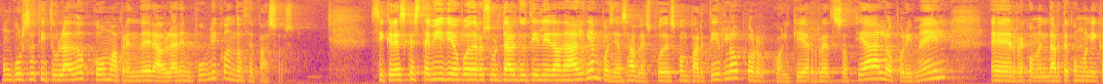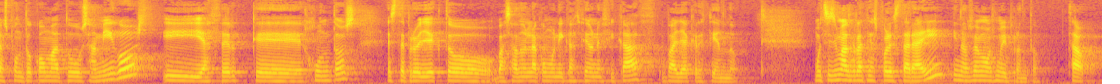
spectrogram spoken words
un curso titulado Cómo aprender a hablar en público en 12 pasos. Si crees que este vídeo puede resultar de utilidad a alguien, pues ya sabes, puedes compartirlo por cualquier red social o por email, eh, recomendarte comunicas.com a tus amigos y hacer que juntos este proyecto basado en la comunicación eficaz vaya creciendo. Muchísimas gracias por estar ahí y nos vemos muy pronto. Chao.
